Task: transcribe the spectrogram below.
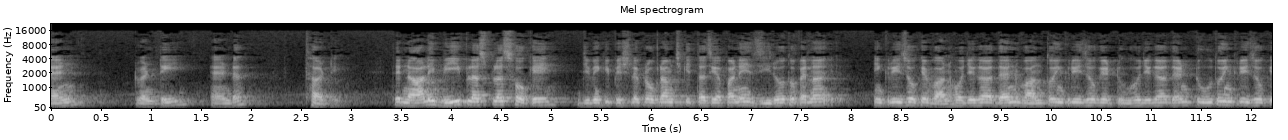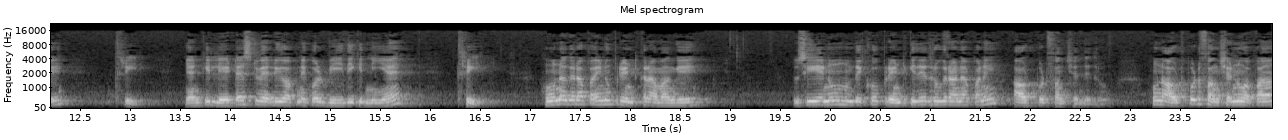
10 20 ਐਂਡ 30 ਤੇ ਨਾਲ ਹੀ b++ ਹੋ ਕੇ, ਜਿਵੇਂ ਕਿ ਪਿਛਲੇ ਪ੍ਰੋਗਰਾਮ 'ਚ ਕੀਤਾ ਸੀ ਆਪਾਂ ਨੇ 0 ਤੋਂ ਪਹਿਲਾਂ ਇਨਕਰੀਜ਼ ਹੋ ਕੇ 1 ਹੋ ਜਾਏਗਾ ਦੈਨ 1 ਤੋਂ ਇਨਕਰੀਜ਼ ਹੋ ਕੇ 2 ਹੋ ਜਾਏਗਾ ਦੈਨ 2 ਤੋਂ ਇਨਕਰੀਜ਼ ਹੋ ਕੇ 3 ਯਾਨੀ ਕਿ ਲੇਟੈਸਟ ਵੈਲਿਊ ਆਪਣੇ ਕੋਲ b ਦੀ ਕਿੰਨੀ ਹੈ? 3 ਹੁਣ ਅਗਰ ਆਪਾਂ ਇਹਨੂੰ ਪ੍ਰਿੰਟ ਕਰਾਵਾਂਗੇ, ਤੁਸੀਂ ਇਹਨੂੰ ਹੁਣ ਦੇਖੋ ਪ੍ਰਿੰਟ ਕਿਹਦੇ ਥਰੂ ਕਰਾਣਾ ਆਪਾਂ ਨੇ? ਆਊਟਪੁੱਟ ਫੰਕਸ਼ਨ ਦੇ ਥਰੂ ਹੁਣ ਆਊਟਪੁੱਟ ਫੰਕਸ਼ਨ ਨੂੰ ਆਪਾਂ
